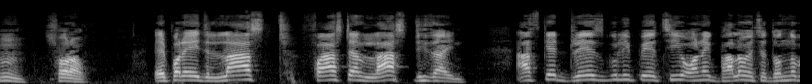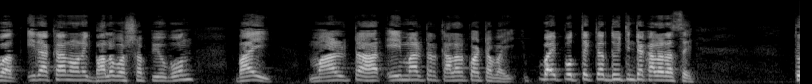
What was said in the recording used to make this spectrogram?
হুম, সরাও। এরপরে এই যে last first and last design আজকে ড্রেসগুলি পেয়েছি, অনেক ভালো হয়েছে, ধন্যবাদ। ইরা খান, অনেক ভালোবাসা, প্রিয় বোন। ভাই, মালটার, এই মালটার কালার কয়টা ভাই? ভাই প্রত্যেকটা দুই তিনটা কালার আছে। তো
